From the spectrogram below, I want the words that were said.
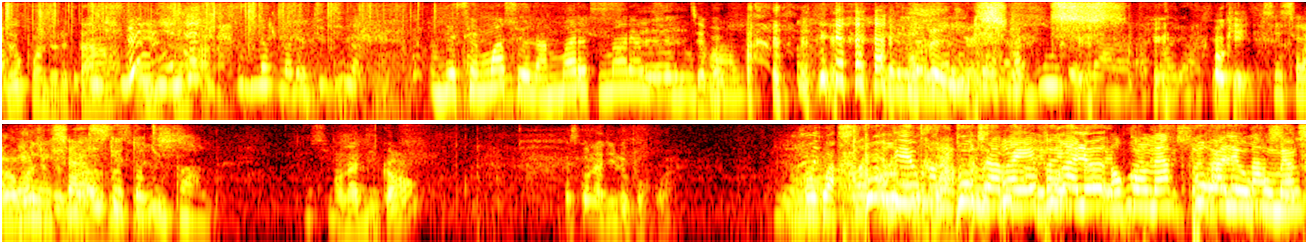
deux points de retard et ils sont à... C'est moi, c'est la. C'est bon Ok. Si c'est la dernière chance. Est-ce que toi tu parles? On a dit quand? Est-ce qu'on a dit le pourquoi? Pourquoi? Pour vivre, pour travailler, pour aller Au commerce. pour aller au commerce,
